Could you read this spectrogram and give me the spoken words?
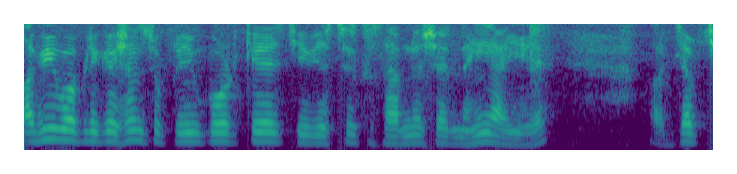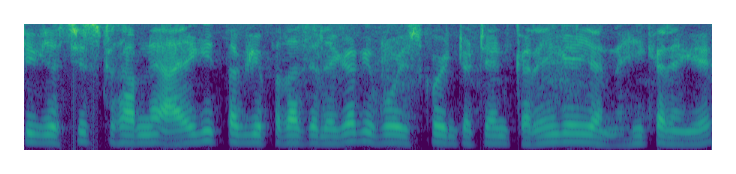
अभी वो एप्लीकेशन सुप्रीम कोर्ट के चीफ जस्टिस के सामने शायद नहीं आई है। और जब चीफ जस्टिस के सामने आएगी, तब ये पता चलेगा कि वो इसको इंटरटेन करेंगे या नहीं करेंगे।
